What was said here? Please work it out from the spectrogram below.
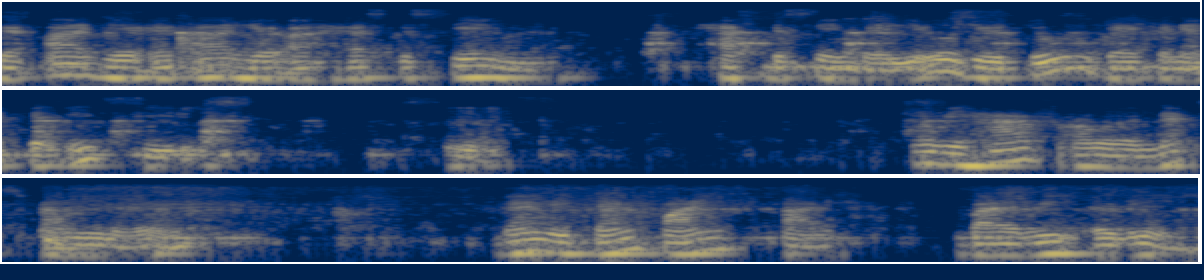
the I here and I here are, has the same have the same value due to they're connected in series. Series. So we have our next formula. Then we can find I by rearrange.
